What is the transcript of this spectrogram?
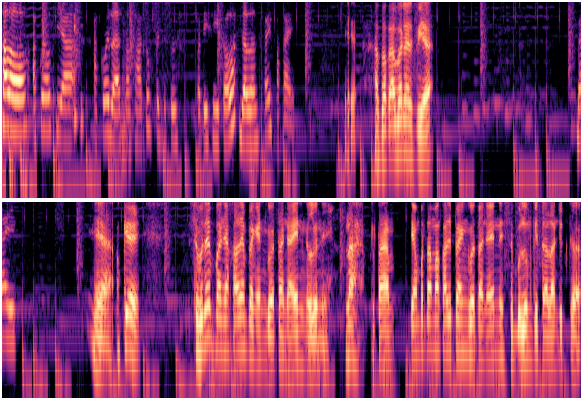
Halo, aku Elvia. Aku adalah salah satu pencetus petisi tolak galon sekali pakai. Ya, apa kabar Elvia? Baik. Ya, oke. Okay sebenarnya banyak hal yang pengen gue tanyain ke lu nih. Nah, kita yang pertama kali pengen gue tanyain nih sebelum kita lanjut ke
